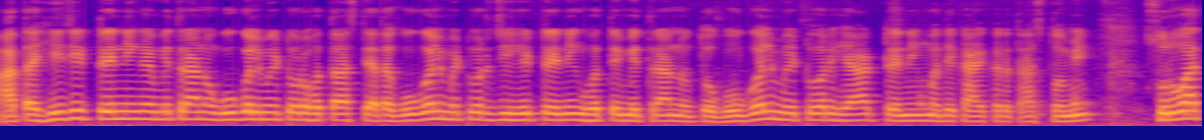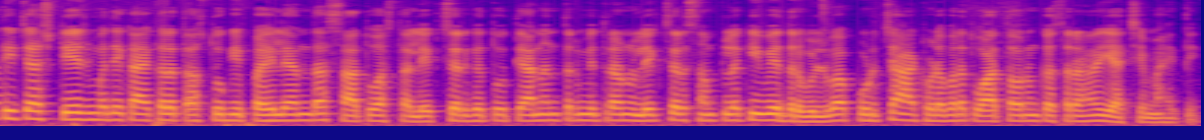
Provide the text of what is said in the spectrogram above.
आता ही जी ट्रेनिंग आहे मित्रांनो गुगल मीटवर होत असते. आता गुगल मीटवर जी ही ट्रेनिंग होते मित्रांनो तो गुगल मीटवर ह्या ट्रेनिंगमध्ये काय करत असतो मी? सुरुवातीच्या स्टेजमध्ये काय करत असतो की पहिल्यांदा सात वाजता लेक्चर घेतो. त्यानंतर मित्रांनो लेक्चर संपलं की वेदर बिल पुढच्या आठवड्याभरात वातावरण कसं राहणार याची माहिती.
